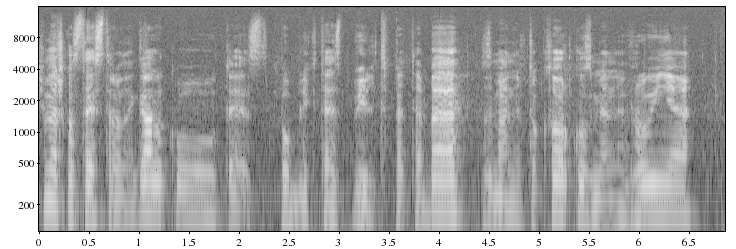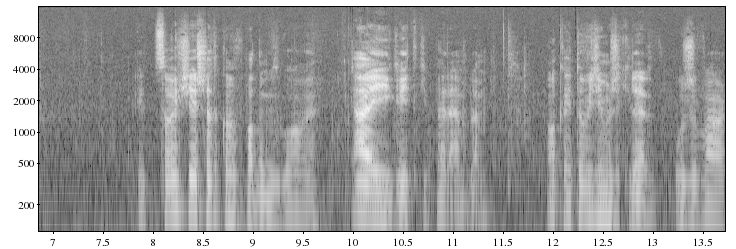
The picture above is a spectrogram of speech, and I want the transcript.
Siemaneczko z tej strony Galku, to jest Public Test Build PTB, zmiany w Doktorku, zmiany w Ruinie i coś jeszcze tylko wypadło mi z głowy. A i Gatekeeper Emblem. Ok, tu widzimy, że killer używa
